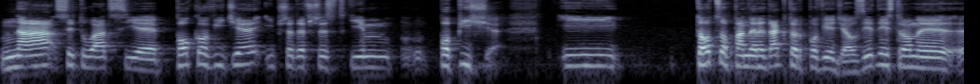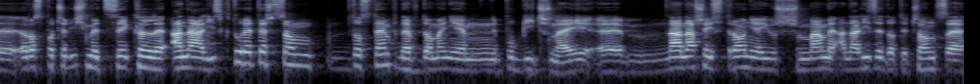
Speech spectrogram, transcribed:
na sytuację po covid i przede wszystkim po PiSie. I to, co pan redaktor powiedział, z jednej strony e, rozpoczęliśmy cykl analiz, które też są dostępne w domenie publicznej. Na naszej stronie już mamy analizy dotyczące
